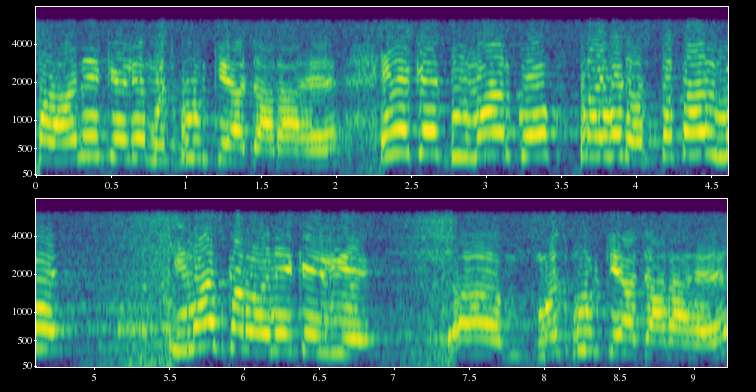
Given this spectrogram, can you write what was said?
पढ़ाने के लिए मजबूर किया जा रहा है। एक एक बीमार को प्राइवेट अस्पताल में इलाज करवाने के लिए मजबूर किया जा रहा है।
